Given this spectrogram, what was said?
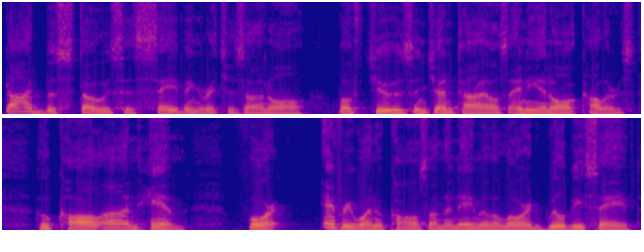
God bestows his saving riches on all, both Jews and Gentiles, any and all colors, who call on him. For everyone who calls on the name of the Lord will be saved.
